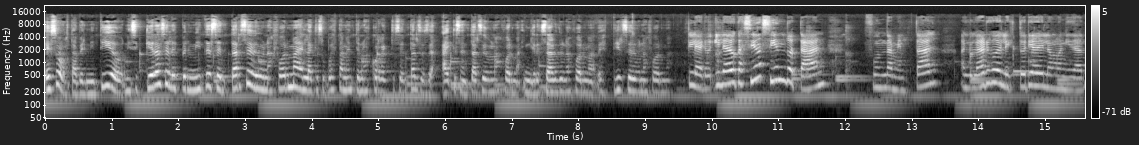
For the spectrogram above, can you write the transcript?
eso no está permitido. Ni siquiera se les permite sentarse de una forma en la que supuestamente no es correcto sentarse. O sea, hay que sentarse de una forma, ingresar de una forma, vestirse de una forma. Claro, y la educación siendo tan fundamental a lo largo de la historia de la humanidad.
